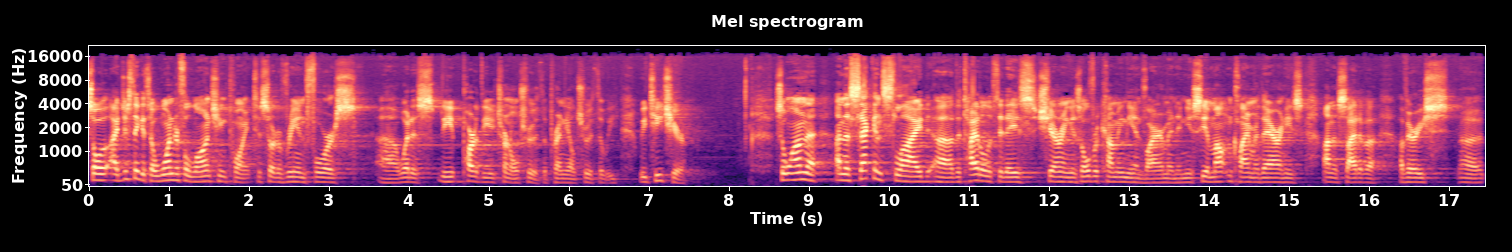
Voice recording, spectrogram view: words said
So I just think it's a wonderful launching point to sort of reinforce uh, what is the part of the eternal truth, the perennial truth that we, we teach here. So, on the, on the second slide, uh, the title of today's sharing is Overcoming the Environment. And you see a mountain climber there, and he's on the side of a, a very uh,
